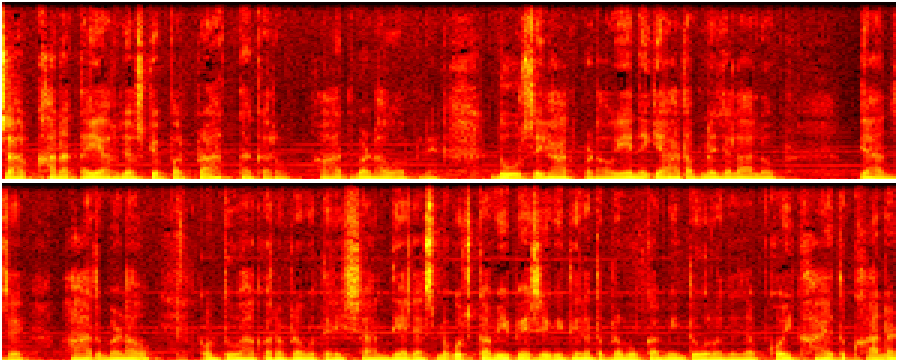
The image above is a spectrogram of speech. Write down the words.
जब खाना तैयार हो जाए, उसके ऊपर प्रार्थना करो। हाथ बढ़ाओ अपने। दूर से हाथ बढ़ाओ। ये नहीं कि हाथ अपने जला लो। ध्यान से हाथ बढ़ाओ और दुआ करो, प्रभु, तेरी शांति आ जाए। इसमें कुछ कमी पेशी भी थी ना तो प्रभु, कमी दूर हो जाए। जब कोई खाए तो खाना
